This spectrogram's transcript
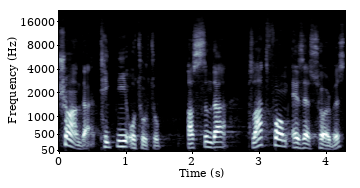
şu anda tekniği oturtup aslında platform as a service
